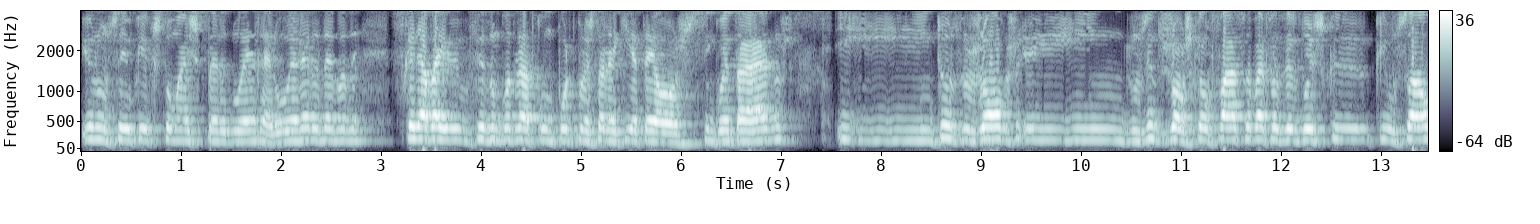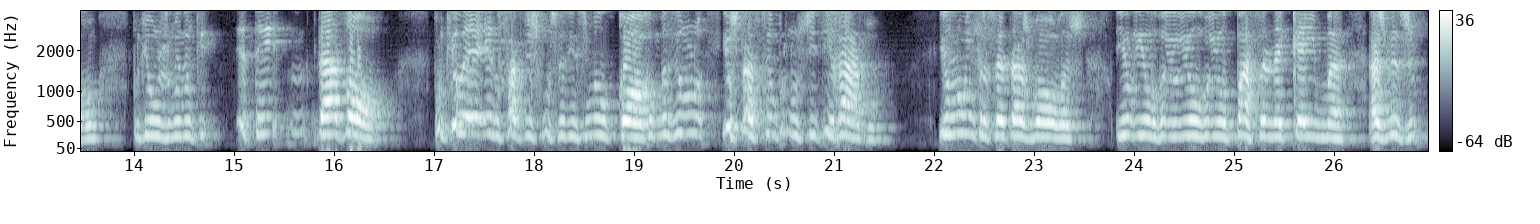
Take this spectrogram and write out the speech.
eu não sei o que é que estão à espera do Herrera. O Herrera deve, se calhar vai, fez um contrato com o Porto para estar aqui até aos 50 anos e, e em todos os jogos, e, e, em 200 jogos que ele faça, vai fazer dois que, que o salvam, porque é um jogador que até dá dó. Porque ele é, é de facto esforçadíssimo, ele corre, mas ele, ele está sempre no sítio errado. Ele não intercepta as bolas, ele, ele, ele, ele, passa na queima, às vezes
